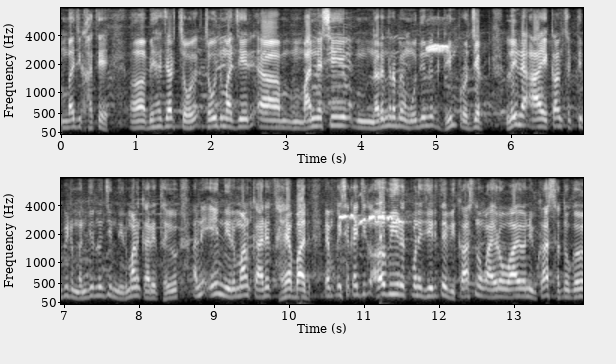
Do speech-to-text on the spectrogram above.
અંબાજી ખાતે બે હજાર ચૌદમાં જે માન્ય શ્રી નરેન્દ્રભાઈ મોદીનો એક ડ્રીમ પ્રોજેક્ટ લઈને આ એકાવન શક્તિપીઠ મંદિરનું જે નિર્માણ કાર્ય થયું અને એ નિર્માણ કાર્ય થયા બાદ એમ કહી શકાય છે કે અવિરતપણે જે રીતે વિકાસનો વાયરો વાયો અને વિકાસ થતો ગયો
